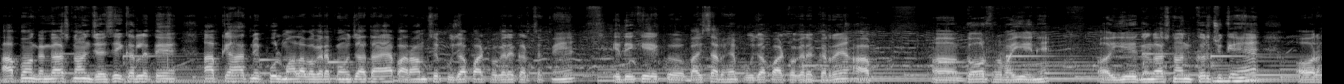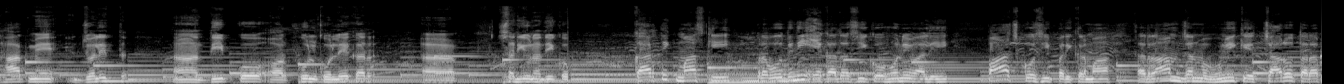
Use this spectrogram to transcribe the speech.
आप वहाँ गंगा स्नान जैसे ही कर लेते हैं, आपके हाथ में फूल माला वगैरह पहुँच जाता है, आप आराम से पूजा पाठ वगैरह कर सकते सकते हैं। ये देखिए एक भाई साहब हैं, पूजा पाठ वगैरह कर रहे हैं। आप गौर फरमाइए इन्हें। ये गंगा स्नान कर चुके हैं और हाथ में ज्वलित दीप को और फूल को लेकर सरयू नदी को। कार्तिक मास की प्रबोधिनी एकादशी को होने वाली पाँच कोसी परिक्रमा राम जन्मभूमि के चारों तरफ़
